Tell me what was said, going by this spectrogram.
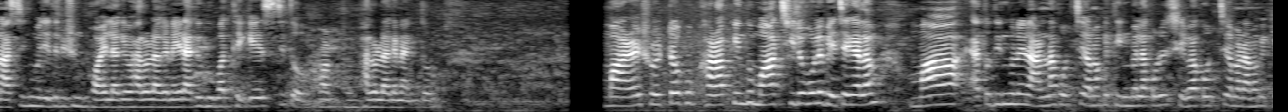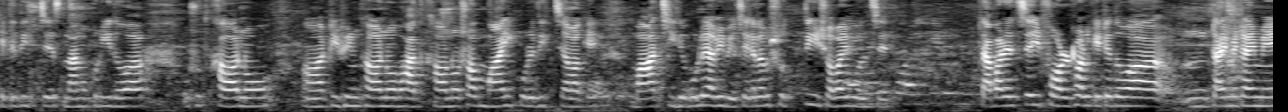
নার্সিংহোমে যেতে ভীষণ ভয় লাগে, ভালো লাগে না। এর আগে দুবার থেকে এসেছি তো, আমার ভালো লাগে না একদম। মায়ের শরীরটাও খুব খারাপ, কিন্তু মা ছিল বলে বেঁচে গেলাম। মা এতদিন ধরে রান্না করছে, আমাকে তিনবেলা করে সেবা করছে আমার আমাকে খেতে দিচ্ছে, স্নান করিয়ে দেওয়া, ওষুধ খাওয়ানো টিফিন খাওয়ানো, ভাত খাওয়ানো, সব মাই করে দিচ্ছে আমাকে। মা ছিল বলে আমি বেঁচে গেলাম, সত্যিই সবাই বলছে। তারপরে হচ্ছে এই ফল টল কেটে দেওয়া টাইমে টাইমে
